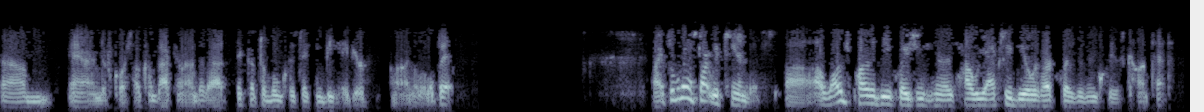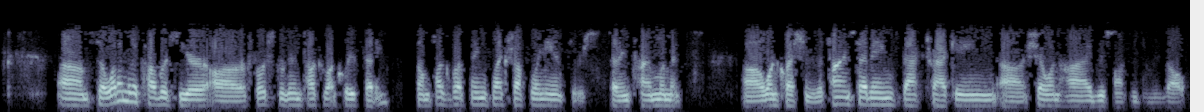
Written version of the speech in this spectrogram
Um, and of course, I'll come back around to that acceptable quiz taking behavior uh, in a little bit. All right, so we're going to start with Canvas. Uh, a large part of the equation here is how we actually deal with our quizzes and quiz content. Um, so what I'm going to cover here are, first, we're going to talk about quiz setting. So I'm going to talk about things like shuffling answers, setting time limits, uh, one question at a time settings, backtracking, uh, show and hide, responses and results.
